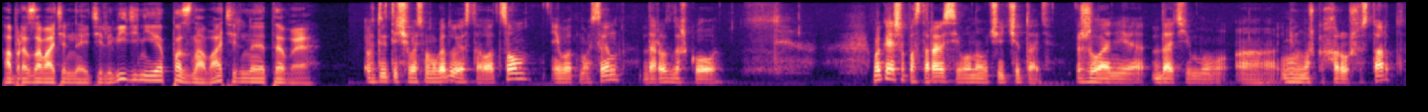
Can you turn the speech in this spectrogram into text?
Образовательное телевидение, познавательное ТВ. В 2008 году я стал отцом, и вот мой сын дорос до школы. Мы, конечно, постарались его научить читать. Желание дать ему э, немножко хороший старт,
